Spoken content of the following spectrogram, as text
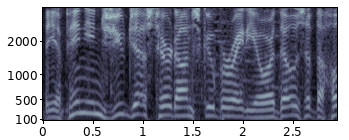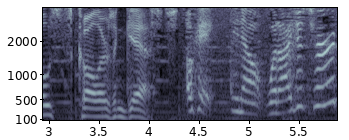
The opinions you just heard on Scuba Radio are those of the hosts, callers, and guests. Okay, you know what I just heard?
